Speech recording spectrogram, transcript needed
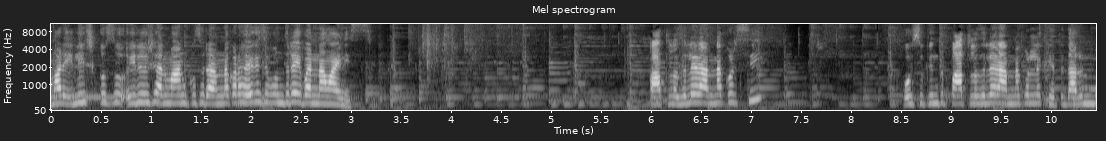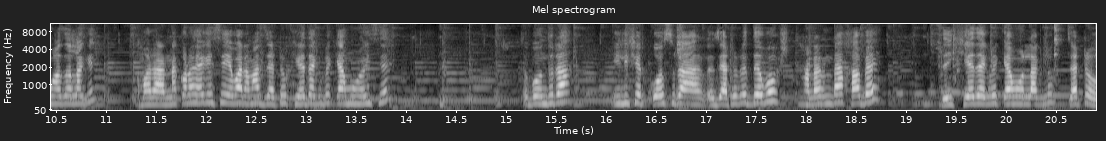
আমার ইলিশ কচু, ইলিশ আর মান কচু রান্না করা হয়ে গেছে বন্ধুরা, এবার নামাই নিচ্ছি। পাতলা ঝোলে রান্না করছি। কচু কিন্তু পাতলা ঝোলে রান্না করলে খেতে দারুণ মজা লাগে। আমার রান্না করা হয়ে গেছে এবার আমার জ্যাঠো খেয়ে দেখবে কেমন হয়েছে। তো বন্ধুরা ইলিশের কচু রা- জ্যাঠোরে দেবো ঠান্ডা ঠান্ডা খাবে। দেখি খেয়ে দেখবে কেমন লাগল। জ্যাঠো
